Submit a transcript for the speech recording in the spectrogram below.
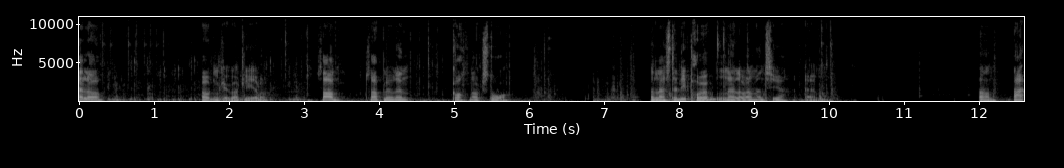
Hallo? Åh, oh, den kan godt lide æbler. Sådan, så blev den godt nok stor. Så lad os da lige prøve den, eller hvad man siger. Um. Sådan. Nej,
